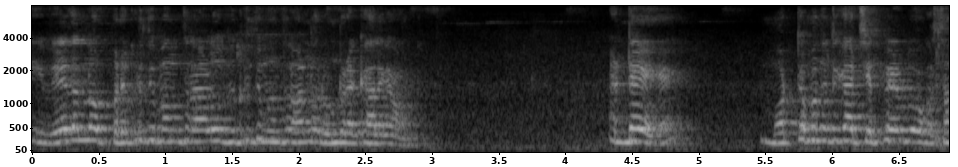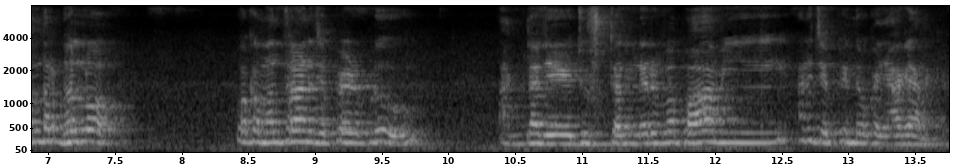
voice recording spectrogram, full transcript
ఈ వేదంలో ప్రకృతి మంత్రాలు వికృతి మంత్రాలు రెండు రకాలుగా ఉంటాయి అంటే మొట్టమొదటిగా చెప్పేటప్పుడు ఒక సందర్భంలో ఒక మంత్రాన్ని చెప్పేటప్పుడు అగ్నజే దుష్ట నిర్వపామి అని చెప్పింది ఒక యాగానికి.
